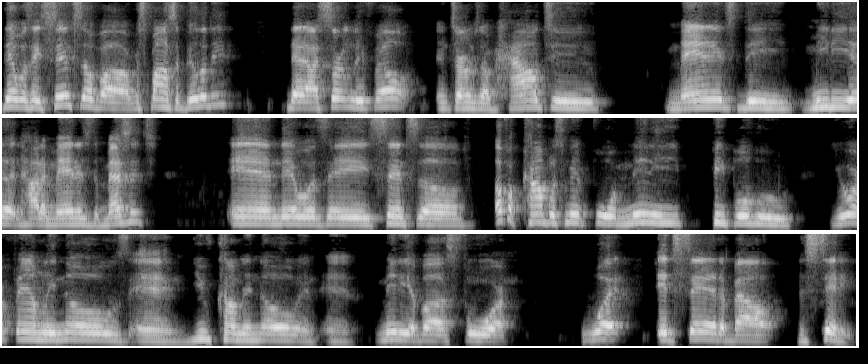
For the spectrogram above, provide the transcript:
There was a sense of uh, responsibility that I certainly felt in terms of how to manage the media and how to manage the message. And there was a sense of, of accomplishment for many people who your family knows and you've come to know, and, and many of us for what it said about the city.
